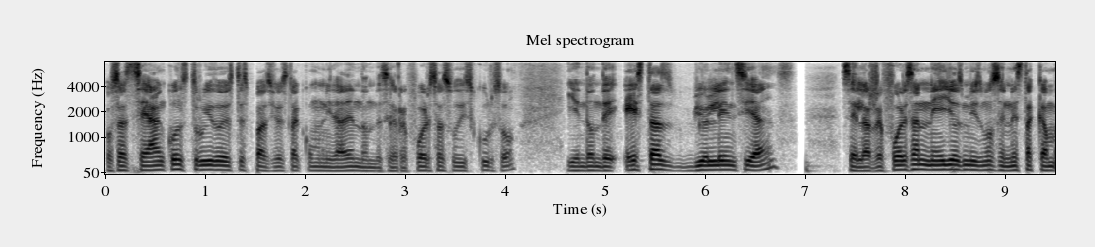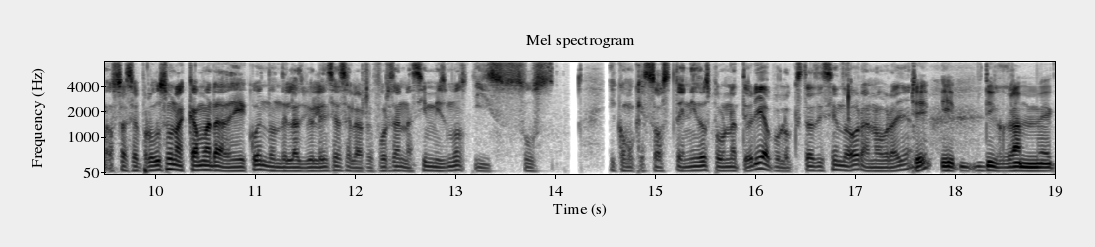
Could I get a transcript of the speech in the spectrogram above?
o sea, se han construido este espacio, esta comunidad en donde se refuerza su discurso y en donde estas violencias se las refuerzan ellos mismos en esta cámara, o sea, se produce una cámara de eco en donde las violencias se las refuerzan a sí mismos y sus y como que sostenidos por una teoría, por lo que estás diciendo ahora, ¿no, Brian? Sí, y dígame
